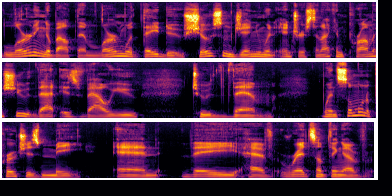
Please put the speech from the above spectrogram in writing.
learning about them, learn what they do, show some genuine interest. And I can promise you that is value to them. When someone approaches me and they have read something I've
